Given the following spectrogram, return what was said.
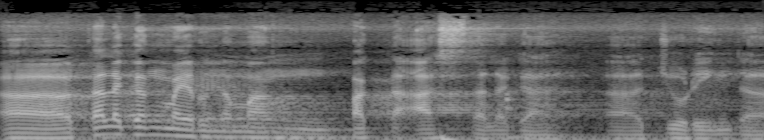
uh, talagang mayroon namang pagtaas talaga uh, during the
